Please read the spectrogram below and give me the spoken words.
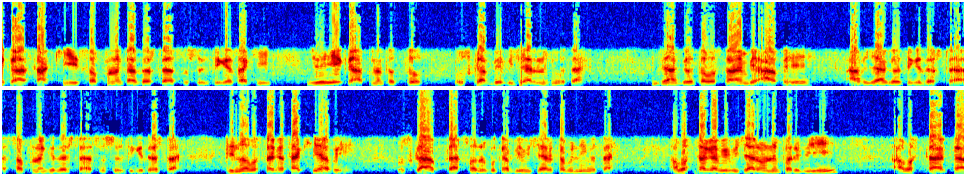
का साक्षी स्वप्न का दृष्टा सुश्रुति का साक्षी जो एक आत्मा तत्व उसका व्यभिचार नहीं होता है। जागृत अवस्था में भी आप है। आप जागृति की दृष्टा स्वप्न की दृष्टा सुश्रुति की दृष्टा तीनों अवस्था का साक्षी आप है। उसका आपका स्वरूप का व्यविचार कभी नहीं होता है। अवस्था का व्यविचार होने पर भी अवस्था का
